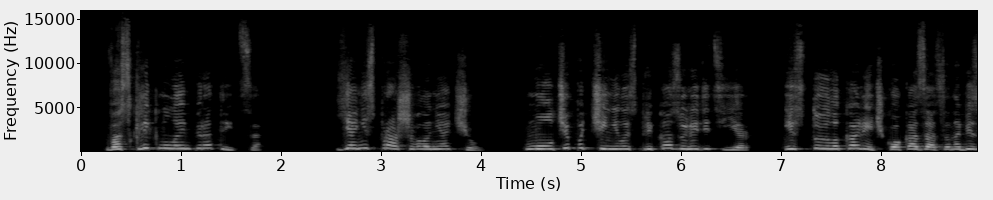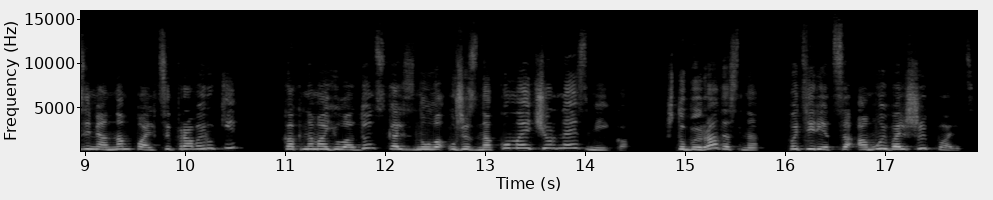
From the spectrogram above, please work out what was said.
— воскликнула императрица. Я не спрашивала ни о чем. Молча подчинилась приказу леди Тьер, и стоило колечку оказаться на безымянном пальце правой руки, как на мою ладонь скользнула уже знакомая черная змейка, чтобы радостно потереться о мой большой палец,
